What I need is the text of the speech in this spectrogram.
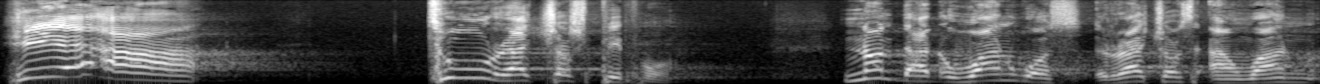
Here are two righteous people not that one was righteous and one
